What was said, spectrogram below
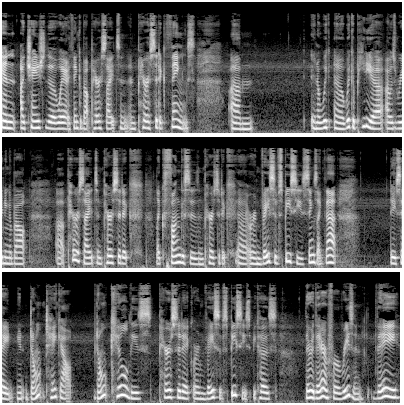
and I changed the way I think about parasites and, and parasitic things. Um, in a uh, Wikipedia, I was reading about uh, parasites and parasitic, like funguses and parasitic uh, or invasive species, things like that. They say you know, don't take out don't kill these parasitic or invasive species because they're there for a reason. They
